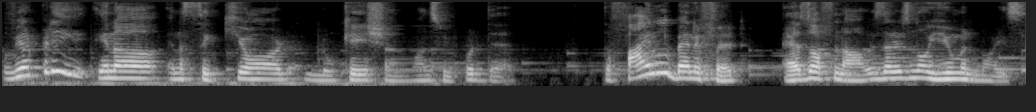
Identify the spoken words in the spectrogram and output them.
We are pretty in a in a secured location once we put there. The final benefit as of now is there is no human noise.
